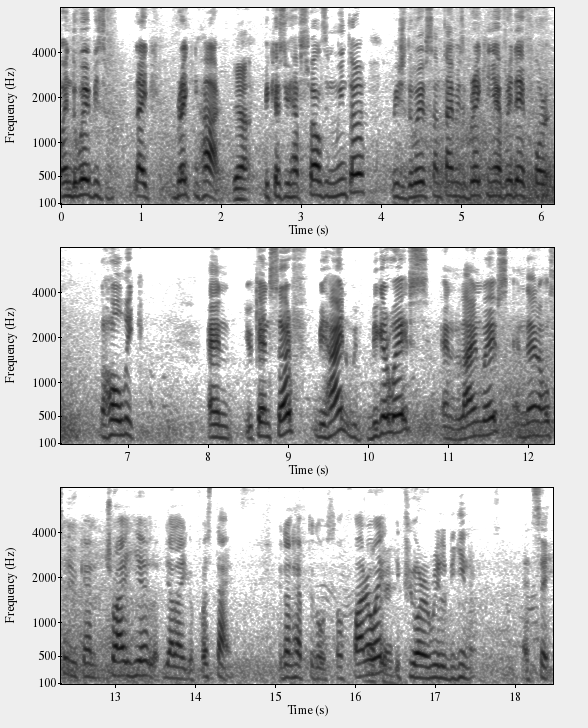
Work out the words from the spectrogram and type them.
when the wave is like breaking hard. Yeah. because you have swells in winter, which the wave sometimes is breaking every day for the whole week. And you can surf behind with bigger waves and line waves, and then also you can try here, yeah, like the first time. You don't have to go so far away Okay. if you are a real beginner, let's say.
